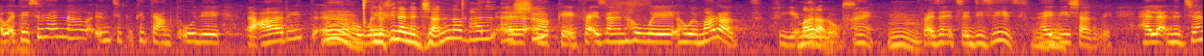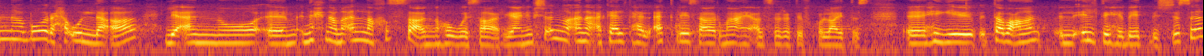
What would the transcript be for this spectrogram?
وقت يصير عندنا انت كنت عم تقولي عارض آه، هو إنه فينا نتجنب هالشيء آه أوكي. فإذا هو هو مرض في مرض. إيه. فإذا it's disease هيدي شغلة. هلأ نتجنبه رح أقول لا لأنه نحن ما قلنا خصه إنه هو صار. يعني مش إنه أنا أكلت هالأكلة صار معي ulcerative colitis هي طبعا الالتهابات بالجسم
